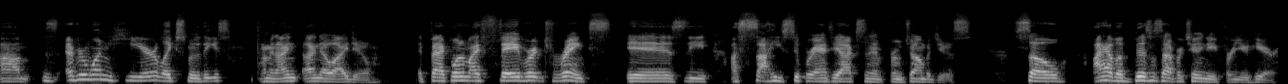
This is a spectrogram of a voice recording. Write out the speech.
Um, does everyone here like smoothies? I mean, I, I know I do. In fact, one of my favorite drinks is the Açaí Super Antioxidant from Jamba Juice. So I have a business opportunity for you here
